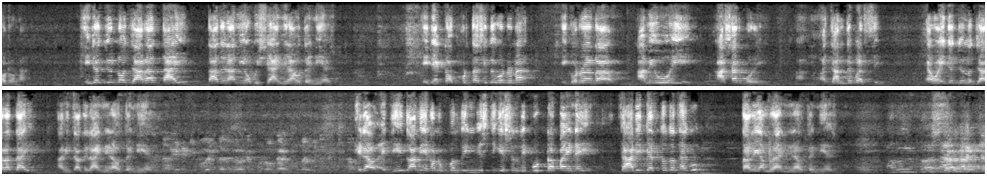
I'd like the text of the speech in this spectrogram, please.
ঘটনা। এটার জন্য যারা দায়ী, তাদের আমি অবশ্যই আইনের আওতায় নিয়ে আসব। এটা একটা অপ্রত্যাশিত ঘটনা। এই ঘটনাটা আমিও ওই আসার পরে জানতে পারছি। এবং এটার জন্য যারা দায়ী আমি তাদের আইনের আওতায় নিয়ে আসব। এটা যেহেতু আমি এখন পর্যন্ত ইনভেস্টিগেশন রিপোর্টটা পাই নাই যারই ব্যর্থতা থাকুক তারই আমরা আইনের আওতায় নিয়ে আসব। মাননীয় স্যার আরেকটা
